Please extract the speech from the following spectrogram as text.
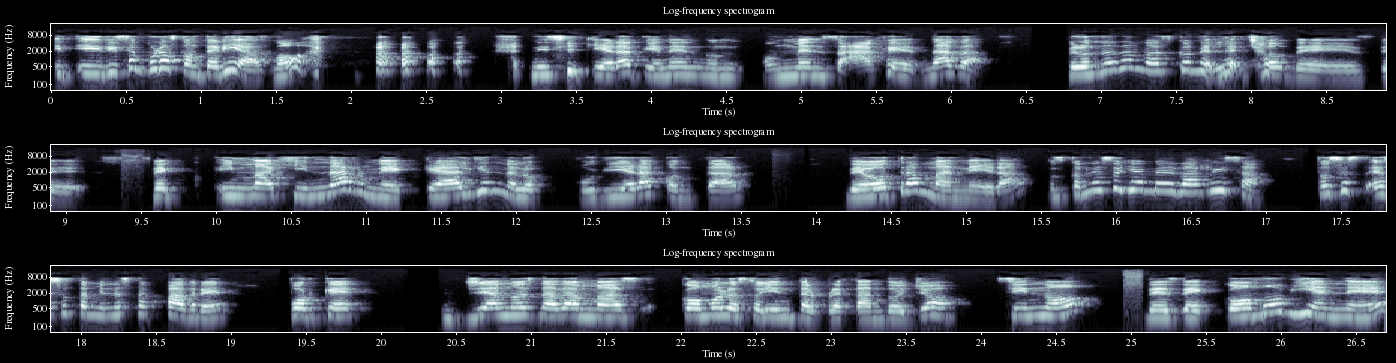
y, dicen puras tonterías, ¿no? Ni siquiera tienen un, un, mensaje, nada. Pero nada más con el hecho de, este, de imaginarme que alguien me lo pudiera contar de otra manera, pues con eso ya me da risa. Entonces, eso también está padre porque ya no es nada más cómo lo estoy interpretando yo, sino desde cómo viene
